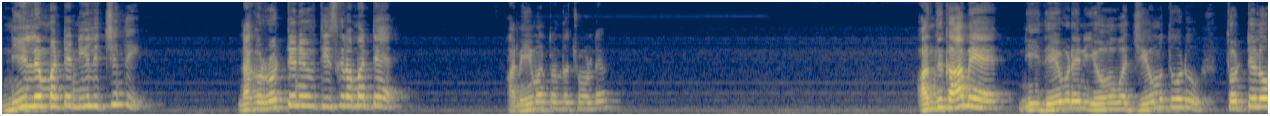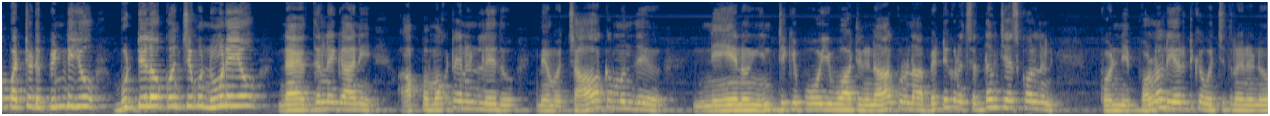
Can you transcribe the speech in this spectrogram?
నీళ్ళు ఇమ్మంటే నీళ్ళు ఇచ్చింది నాకు రొట్టెని తీసుకురమ్మంటే ఆమె ఏమంటుందో చూడండి. అందుకామె నీ దేవుడైన యోహవ జీవముతోడు తొట్టెలో పట్టెడు పిండియు బుడ్డిలో కొంచెము నూనెయు నా ఇద్దరిని కానీ అప్పమొకటేనని లేదు. మేము చావక ముందే నేను ఇంటికి పోయి వాటిని నాకు నా బిడ్డకు సిద్ధం చేసుకోవాలని కొన్ని పొలాలు ఏరుటికి వచ్చి నేను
